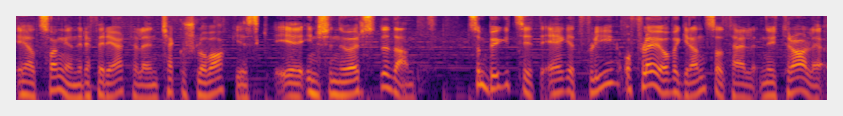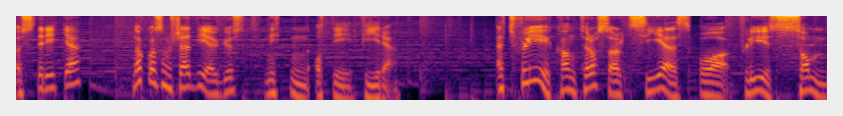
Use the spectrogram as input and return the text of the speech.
er at sangen refererer til en tsjekkoslovakisk eh, ingeniørstudent som bygde sitt eget fly og fløy over grensa til nøytrale Østerrike, noe som skjedde i august 1984. Et fly kan tross alt sies å fly som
